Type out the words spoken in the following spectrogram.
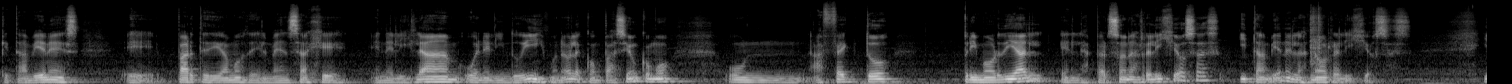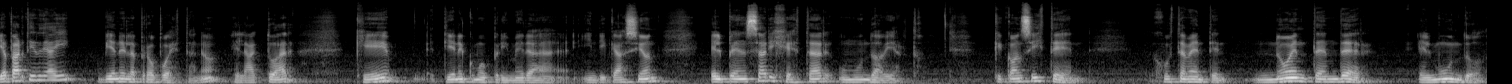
que también es eh, parte, digamos, del mensaje en el Islam o en el hinduismo, ¿no? La compasión como un afecto primordial en las personas religiosas y también en las no religiosas. Y a partir de ahí viene la propuesta, ¿no? El actuar que tiene como primera indicación el pensar y gestar un mundo abierto, que consiste en justamente no entender el mundo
